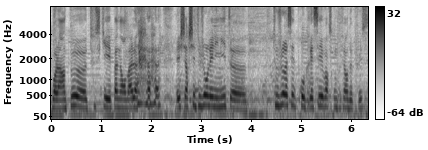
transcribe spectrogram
Voilà un peu tout ce qui est pas normal et chercher toujours les limites toujours essayer de progresser, voir ce qu'on peut faire de plus.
